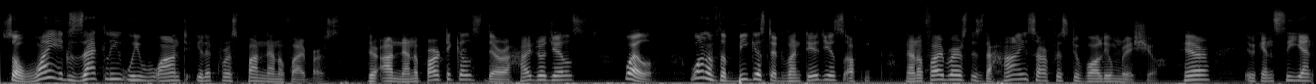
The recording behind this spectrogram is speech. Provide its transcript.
So why exactly we want electrospun nanofibers? There are nanoparticles, there are hydrogels. Well, one of the biggest advantages of nanofibers is the high surface to volume ratio. Here you can see an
